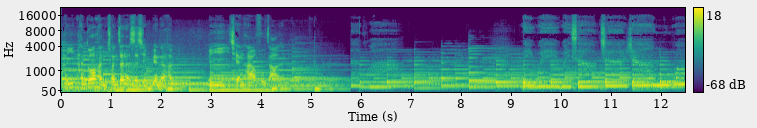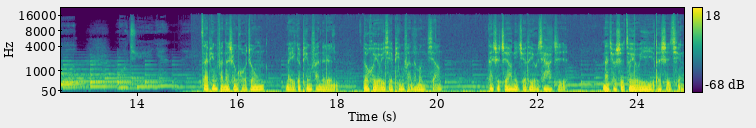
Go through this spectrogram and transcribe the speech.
很很多很纯真的事情变得很比以前还要复杂很在平凡的生活中，每一个平凡的人，都会有一些平凡的梦想。但是只要你觉得有价值，那就是最有意义的事情。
